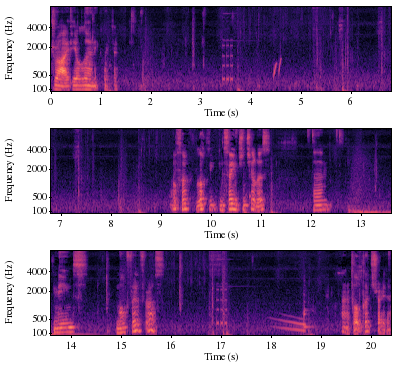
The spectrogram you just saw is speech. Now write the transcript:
drive, he'll learn it quicker. Also, luckily, insane chinchillas um, means more food for us. And a bulk goods trader.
